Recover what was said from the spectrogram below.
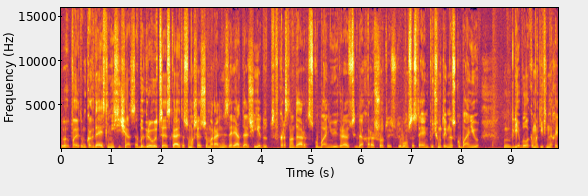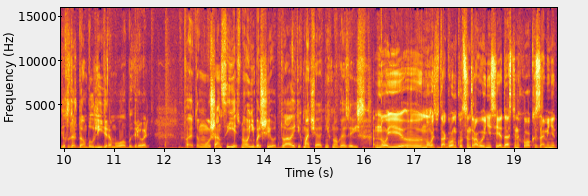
Угу. Поэтому, когда, если не сейчас, обыгрывают ЦСКА, это сумасшедший моральный заряд, дальше едут в Краснодар, с Кубанью играют всегда хорошо, то есть в любом состоянии. Почему-то именно с Кубанью где бы Локомотив не находился, даже когда он был лидером, его обыгрывали. Поэтому шансы есть, но небольшие. Вот два этих матча, от них многое зависит. Ну и э, новость вдогонку. Центровой Енисея Дастин Хок заменит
